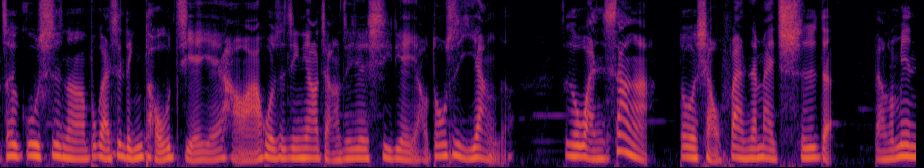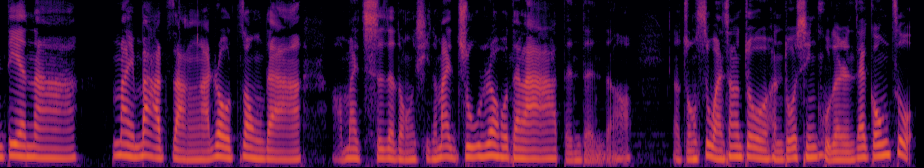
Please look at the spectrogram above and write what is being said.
这个故事呢，不管是零头节也好啊，或者是今天要讲的这些系列也好，都是一样的。这个晚上啊，都有小贩在卖吃的，比方说面店啊，卖蚂蚱啊、肉粽的啊，啊，卖吃的东西的，卖猪肉的啦，等等的啊。呃，总是晚上就有很多辛苦的人在工作。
